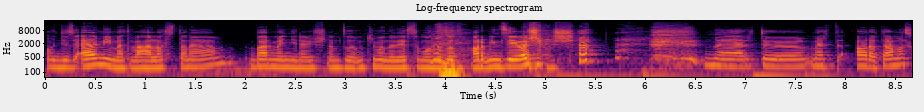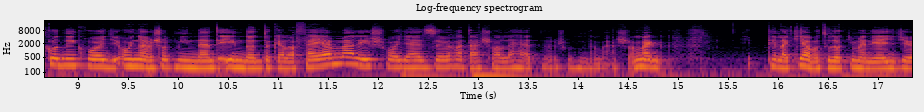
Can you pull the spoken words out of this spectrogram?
hogy az elmémet választanám, bármennyire is nem tudom kimondani ezt a mondatot 30 évesen sem, mert, mert arra támaszkodnék, hogy, hogy nagyon sok mindent én döntök el a fejemmel, és hogy ez hatással lehet nagyon sok minden másra. Meg tényleg hiába tudok kimenni egy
